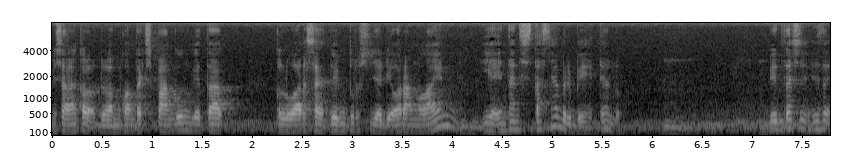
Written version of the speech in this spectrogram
Misalnya kalau dalam konteks panggung kita keluar setting terus jadi orang lain ya intensitasnya berbeda loh. Hmm. Intensitas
